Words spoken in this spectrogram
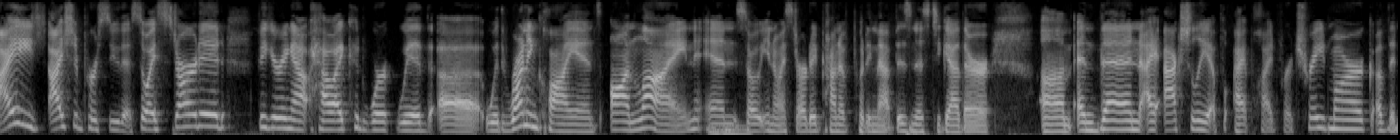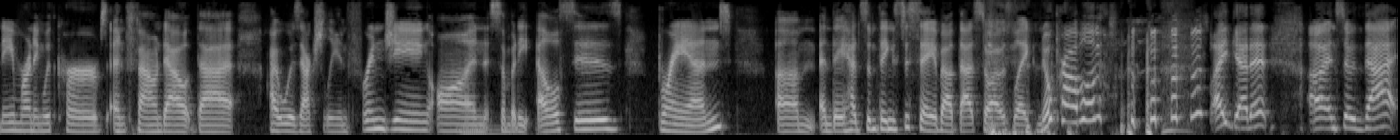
I I should pursue this. So I started figuring out how I could work with uh with running clients online, and mm. so you know I started kind of putting that business together. Um, and then I actually I applied for a trademark of the name Running with Curves and found out that I was actually infringing on mm. somebody else's brand. Um, and they had some things to say about that. So I was like, no problem. I get it. Uh, and so that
